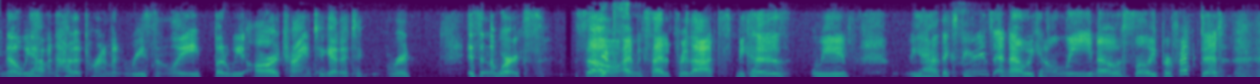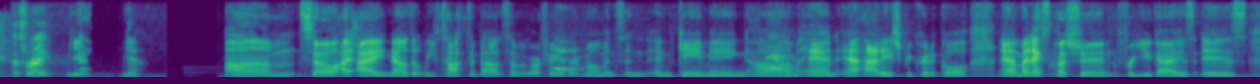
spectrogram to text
i know we haven't had a tournament recently but we are trying to get it to we're it's in the works so Yes. i'm excited for that because we've we have the experience and now we can only you know slowly perfect it That's right. Yeah, yeah. Um, so I, I know that we've talked about some of our favorite moments in, in gaming um, and a- at HP Critical. And my next question for you guys is i-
